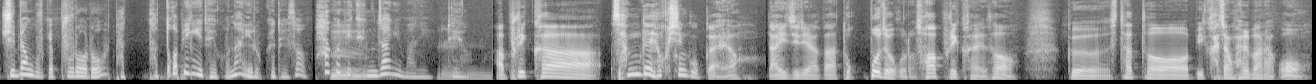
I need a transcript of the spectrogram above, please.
주변국의 불어로 다, 다 더빙이 되거나 이렇게 돼서 파급이 음. 굉장히 많이 돼요. 음. 아프리카 3대 혁신 국가예요. 나이지리아가 독보적으로 서아프리카에서 그 스타트업이 가장 활발하고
